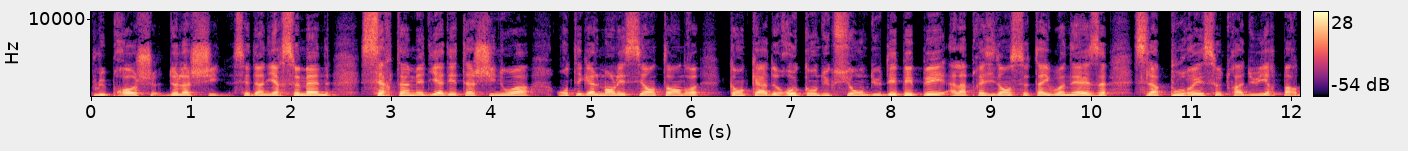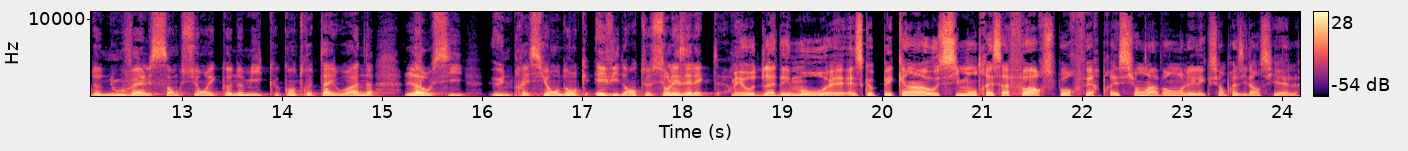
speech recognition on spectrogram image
plus proches de la Chine. Ces dernières semaines, certains médias d'État chinois ont également laissé entendre qu'en cas de reconduction du DPP à la présidence taïwanaise, cela pourrait se traduire par de nouvelles sanctions économiques contre Taïwan. Là aussi, une pression donc évidente sur les électeurs. Mais au-delà des mots, est-ce que Pékin a aussi montré sa force pour faire pression avant l'élection présidentielle?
